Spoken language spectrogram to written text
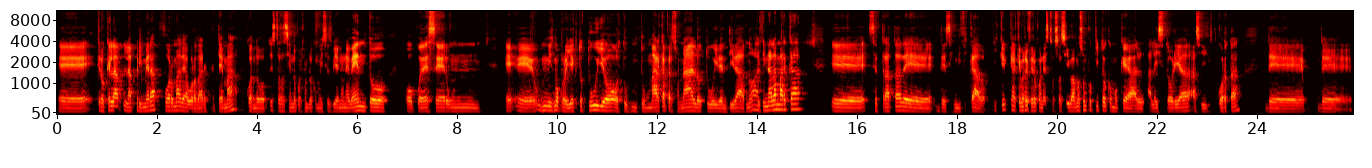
eh, creo que la, primera forma de abordar este tema, cuando estás haciendo, por ejemplo, como dices bien, un evento o puede ser un, eh, un mismo proyecto tuyo o tu, tu, marca personal o tu identidad, ¿no? Al final la marca eh, se trata de, significado. ¿Y qué, a qué me refiero con esto? O sea, si vamos un poquito como que a la historia así corta de,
